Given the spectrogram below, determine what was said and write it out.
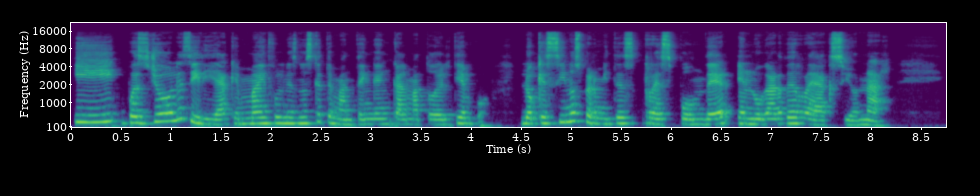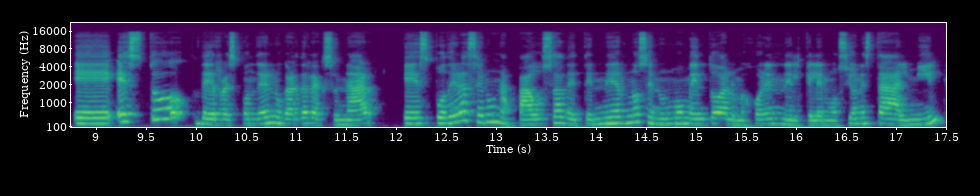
Y pues yo les diría que mindfulness no es que te mantenga en calma todo el tiempo, lo que sí nos permite es responder en lugar de reaccionar. Eh, esto de responder en lugar de reaccionar es poder hacer una pausa, detenernos en un momento a lo mejor en el que la emoción está al mil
